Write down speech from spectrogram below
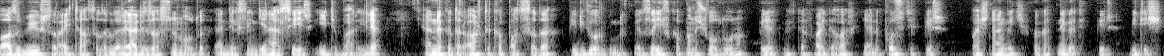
bazı büyük sanayi tahtalarında realizasyon oldu. Endeksin genel seyir itibariyle her ne kadar artı kapatsa da bir yorgunluk ve zayıf kapanış olduğunu belirtmekte fayda var. Yani pozitif bir başlangıç fakat negatif bir bitiş.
